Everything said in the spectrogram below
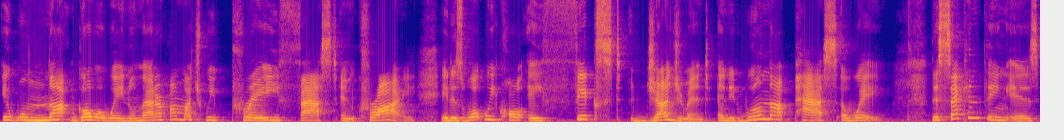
it will not go away no matter how much we pray, fast, and cry. It is what we call a fixed judgment, and it will not pass away. The second thing is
